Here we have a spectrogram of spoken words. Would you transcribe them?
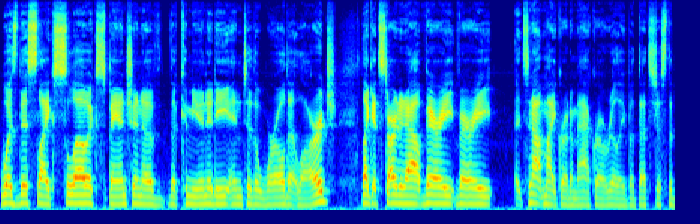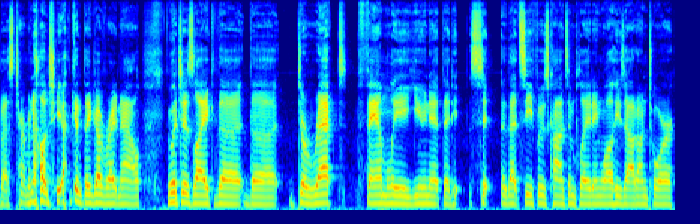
was this like slow expansion of the community into the world at large. Like it started out very, very it's not micro to macro really, but that's just the best terminology I can think of right now, which is like the the direct family unit that that Siifu's contemplating while he's out on tour,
